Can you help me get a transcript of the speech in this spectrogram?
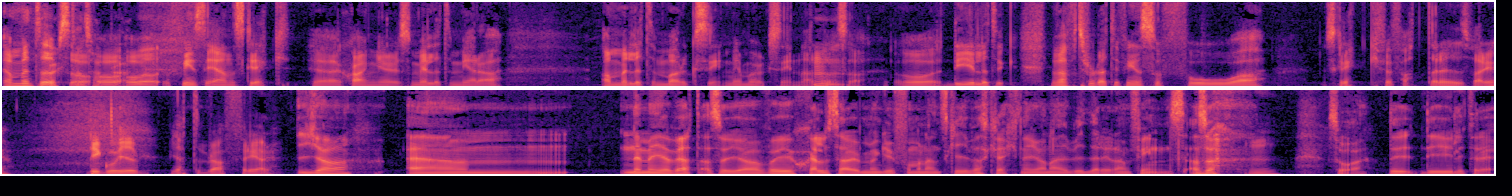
Ja men typ så. Och, och finns det en skräckgenre som är lite mera, ja men lite mörksin, mer mörksinnad Mm. och så. Och det är lite, men varför tror du att det finns så få skräckförfattare i Sverige? Det går ju jättebra för er. Ja, ehm, nej men jag vet, alltså jag var ju själv så här, men gud får man ens skriva skräck när Jan Ajvide redan finns? Alltså Mm. så, det, det är ju lite det.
